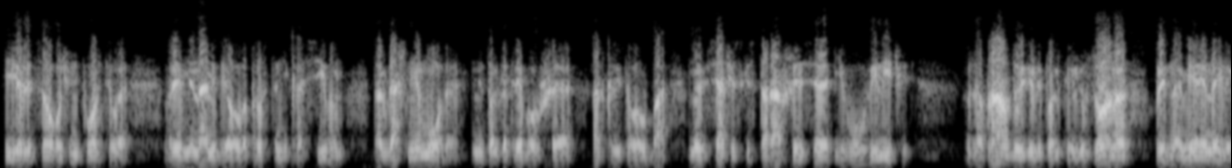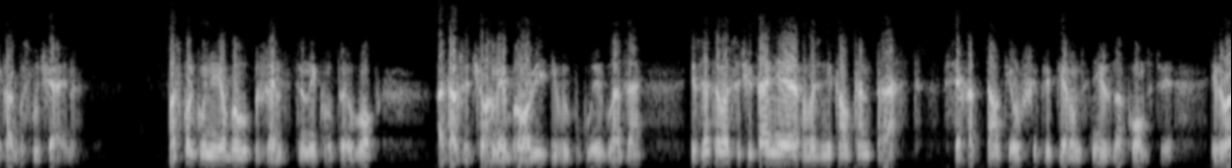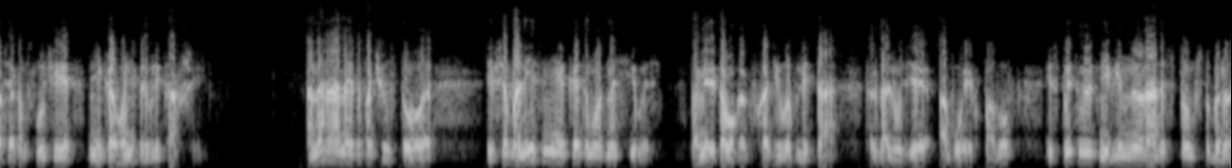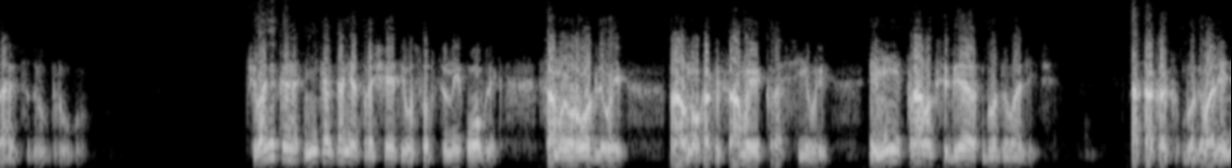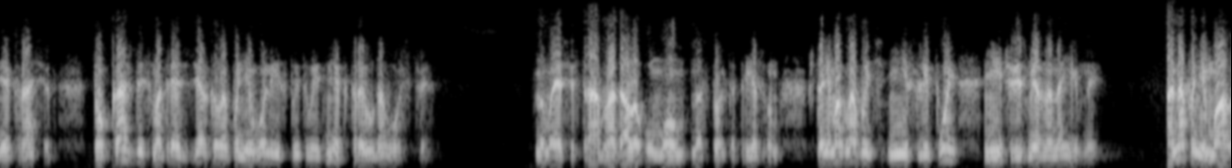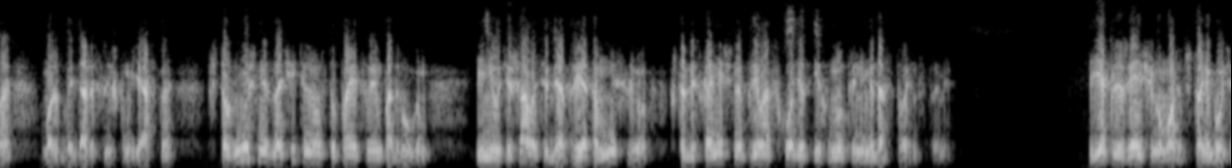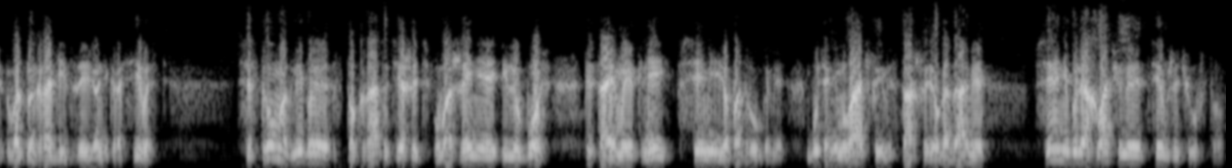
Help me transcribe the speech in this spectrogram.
Ее лицо очень портило, временами делало просто некрасивым, тогдашняя мода, не только требовавшая открытого лба, но и всячески старавшаяся его увеличить, за правду или только иллюзорно, преднамеренно или как бы случайно. Поскольку у нее был женственный крутой лоб, а также черные брови и выпуклые глаза, из этого сочетания возникал контраст, всех отталкивавший при первом с ней знакомстве, или во всяком случае никого не привлекавший. Она рано это почувствовала, и все болезненнее к этому относилась, по мере того, как входила в лета, когда люди обоих полов испытывают невинную радость в том, чтобы нравиться друг другу. Человека никогда не отвращает его собственный облик, самый уродливый, равно как и самый красивый, имеет право к себе благоволить. А так как благоволение красит, то каждый, смотря в зеркало, поневоле испытывает некоторое удовольствие. Но моя сестра обладала умом настолько трезвым, что не могла быть ни слепой, ни чрезмерно наивной. Она понимала, может быть даже слишком ясно, что внешне значительно уступает своим подругам, и не утешала себя при этом мыслью, что бесконечно превосходит их внутренними достоинствами. Если женщину может что-нибудь вознаградить за ее некрасивость, сестру могли бы стократ утешить уважение и любовь, питаемые к ней всеми ее подругами, будь они младше или старше ее годами, все они были охвачены тем же чувством.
